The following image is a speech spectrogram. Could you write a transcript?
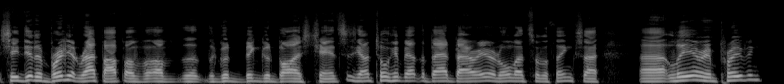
She did a brilliant wrap up of, of the, the good big goodbyes chances, you know, talking about the bad barrier and all that sort of thing. So uh, Leah improving,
